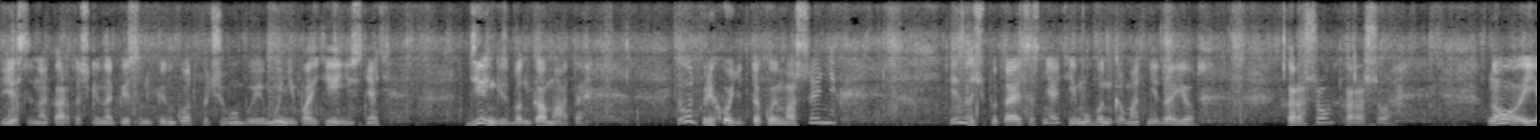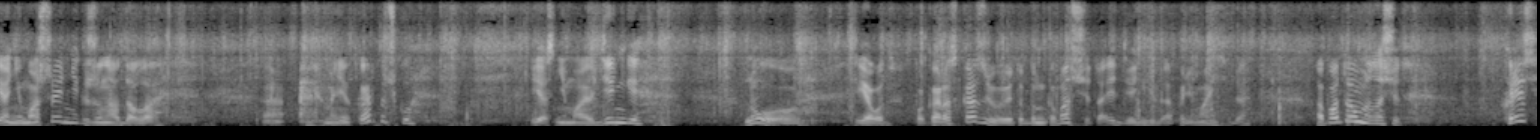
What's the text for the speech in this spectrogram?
если на карточке написан пин-код, почему бы ему не пойти и не снять деньги с банкомата. И вот приходит такой мошенник, и, значит, пытается снять, ему банкомат не дает. Хорошо? Хорошо. Но я не мошенник, жена дала э, мне карточку, я снимаю деньги. Ну, я вот пока рассказываю, это банкомат считает деньги, да, понимаете, да? А потом, значит, хресь.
